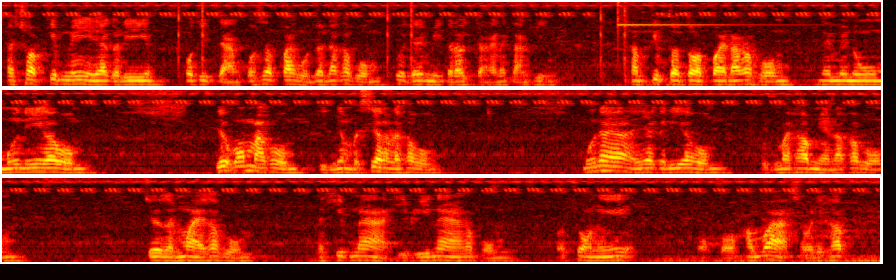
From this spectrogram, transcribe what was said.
ถ้าชอบคลิปนี้อยาก็ดีกดติดตามกดซับสไครต์ผมด้วยนะครับผม เพื่อจะได้มีกำลังใจในการที่ทำคลิปต่อๆไปนะครับผม ในเมนูมื้อนี้ครับผม เยอะมากๆครับผมกินยังไม่เสี่ยงเลยครับผม มื้อหน้าอยาก็ดีครับผมคุณมาทำอย่างนะครับผม เจอกันใหม่ครับผม ในคลิปหน้า EP หน้าครับผมช่วงนี้ขอคำว่าสวัสดีครับ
